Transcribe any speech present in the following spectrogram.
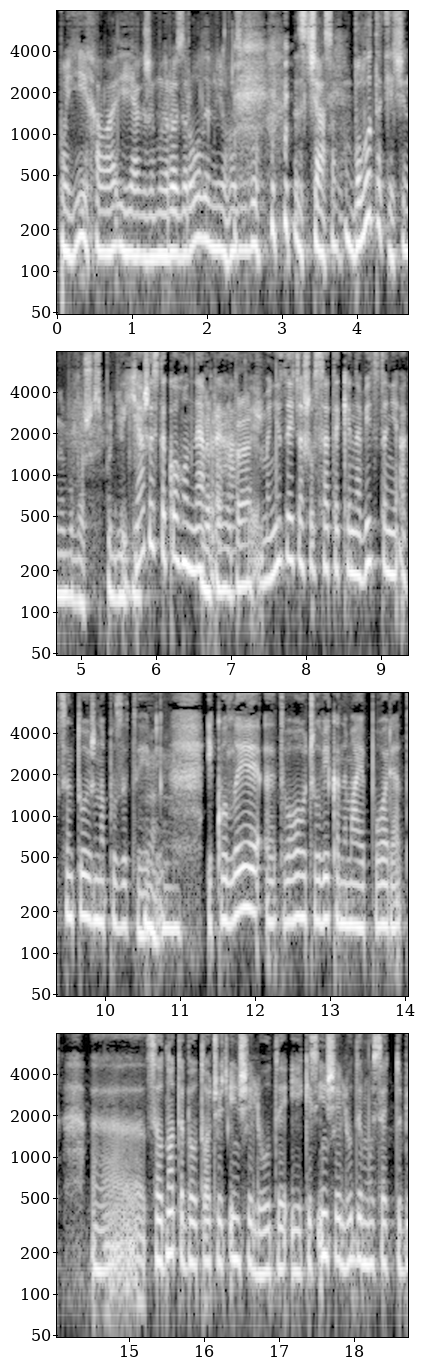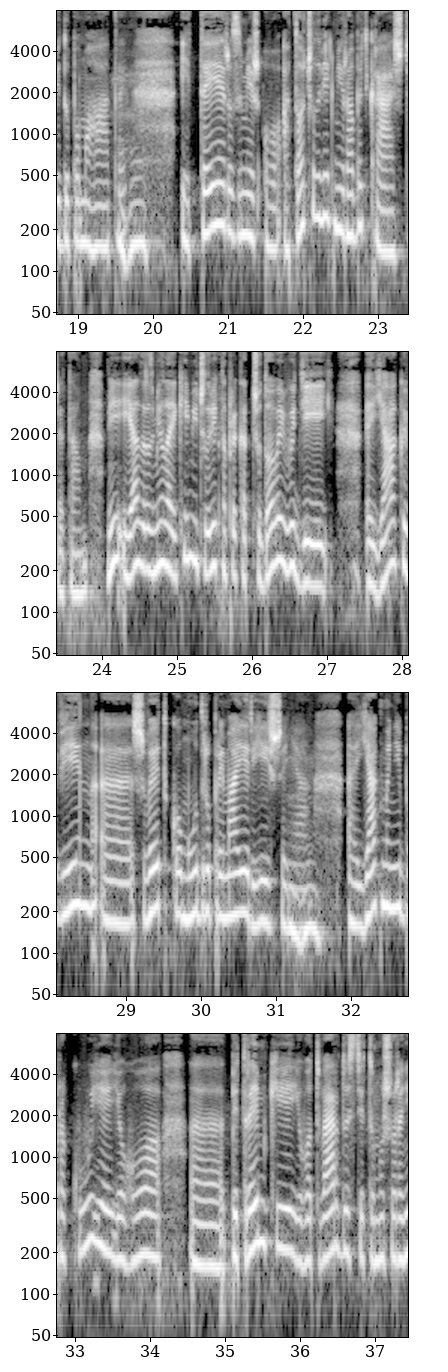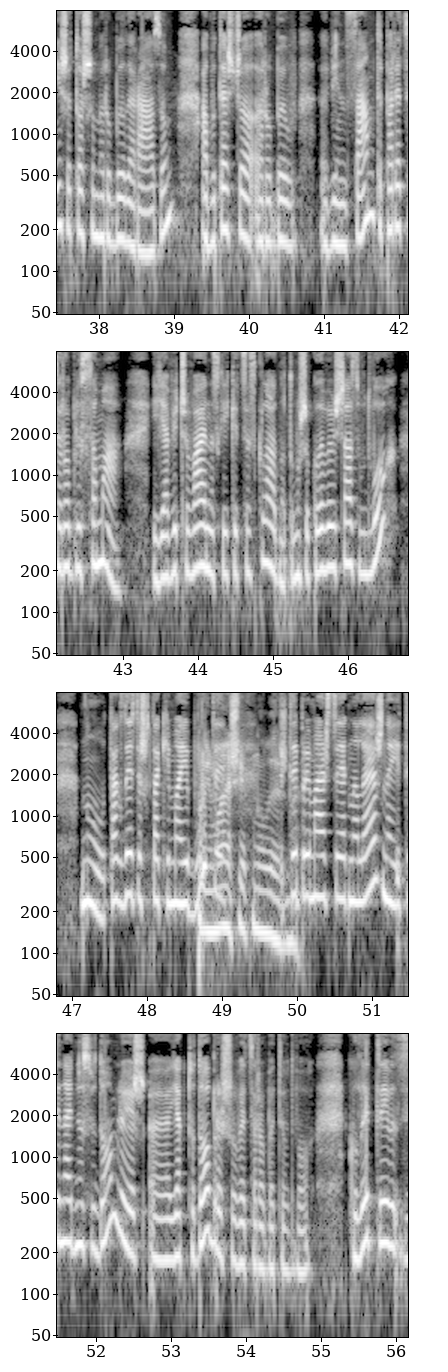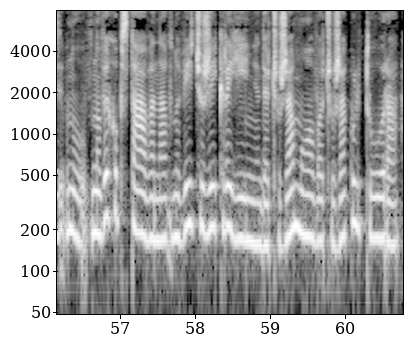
поїхала, і як же ми розрулимо його з, з часом. Було таке чи не було щось подібне? Я щось такого не, Не пригадую. Мені здається, що все-таки на відстані акцентуєш на позитиві. Мгм. І коли е, твого чоловіка немає поряд, е, все одно тебе оточують інші люди, і якісь інші люди мусять тобі допомагати. Мгм. І ти розумієш, о, а то чоловік мій робить краще там. І я зрозуміла, який мій чоловік, наприклад, чудовий водій, як він е, швидко, мудро приймає рішення, е, як мені бракує його е, підтримки, його твердості, тому що раніше то, що ми робили разом, або те, що робив він сам, тепер я це роблю сама. І я відчуваю, наскільки це складно, тому що коли ви весь час вдвох, ну так здається, що так і має бути. Приймаєш як належне. Ти приймаєш це як належне, і ти навіть не усвідомлюєш, е, як то добре, що ви це робите вдвох. Коли ти ну, в нових обставинах, в новій чужій країні, де чужа мова, чужа культура,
